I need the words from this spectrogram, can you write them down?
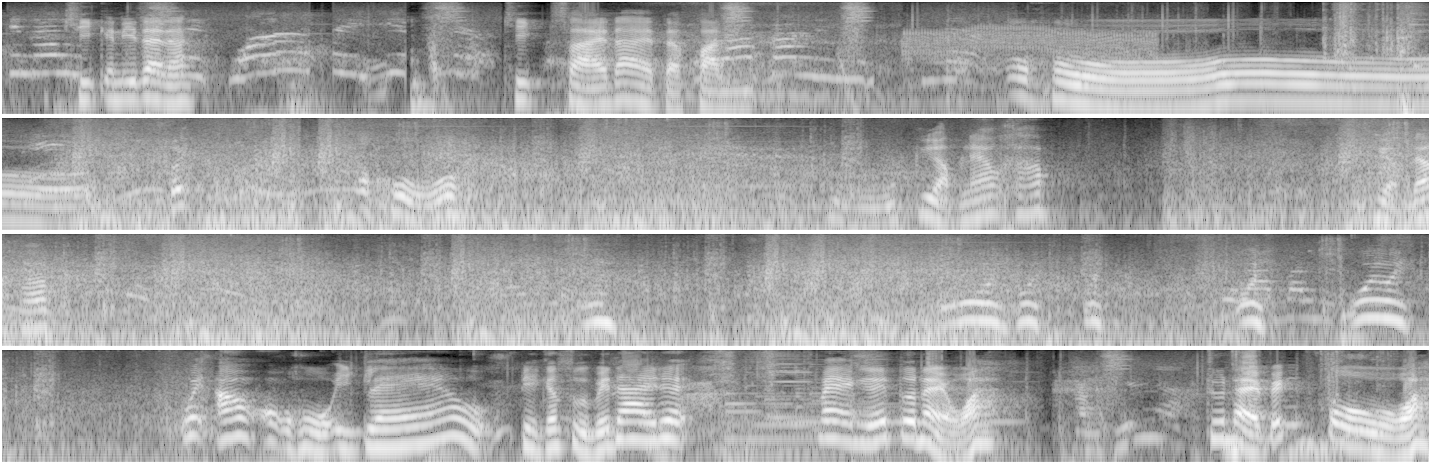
ไอ้นั่นคลิกอันนี้ได้นะ ว่าไอ้เหี้ยเนี่ยคลิกซ้ายได้แต่ฟัน บ้านนี้เนี่ยโอ้โห เฮ้ย โอ้โหโอ้โห เกือบแล้วครับ เกือบแล้วครับอืมโอ้ยโอ้ยโอ้ยโอุ้ยโอ้ยอ้ยโอ้ย เอาโอ้โห อีกแล้ว เปลี่ยนกระสุนไม่ได้ด้วย แม่งเอ้ยตัวไหนวะ ตัวไหนเป็นโปรวะ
